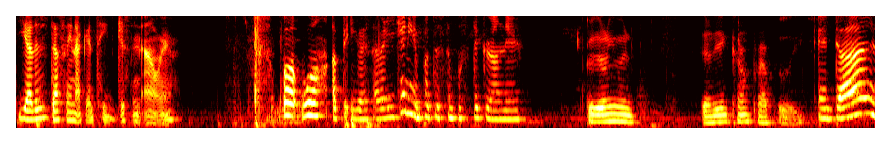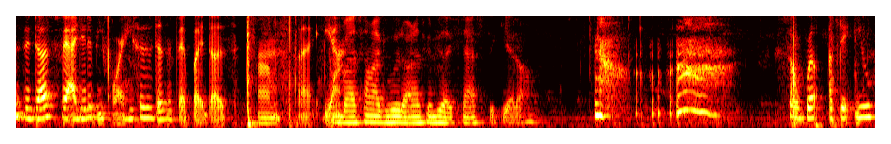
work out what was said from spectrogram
Yeah, this is definitely not gonna take just an hour. But we'll update you guys. I you can't even put this simple sticker on there. They don't even, they didn't come properly. It does. It does fit. I did it before. He says it doesn't fit, but it does. Um, but yeah. And by the time I glue it on, it's gonna be like not sticky at all. so we'll update you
